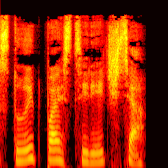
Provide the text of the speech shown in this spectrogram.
стоит поостеречься».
